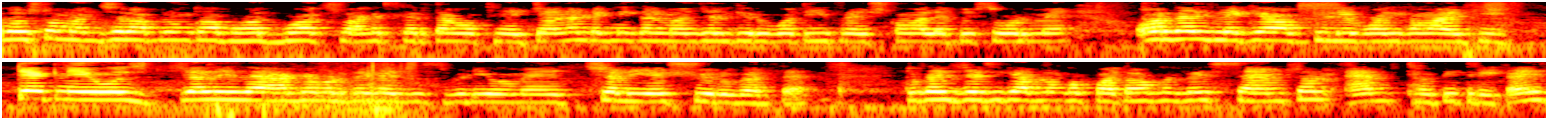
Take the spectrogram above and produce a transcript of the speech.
दोस्तों, मंजिल आप लोगों का बहुत बहुत स्वागत करता हूँ अपने चैनल टेक्निकल मंजिल की बहुत ही फ्रेश कमाल एपिसोड में। और गाइस लेके आओ आपके लिए बहुत ही कमाल की टेक न्यूज़ जल्दी से आगे बढ़ते गए इस वीडियो में। चलिए शुरू करते हैं। तो गाइस जैसे कि आप लोगों को पता होगा guys Samsung M thirty three guys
